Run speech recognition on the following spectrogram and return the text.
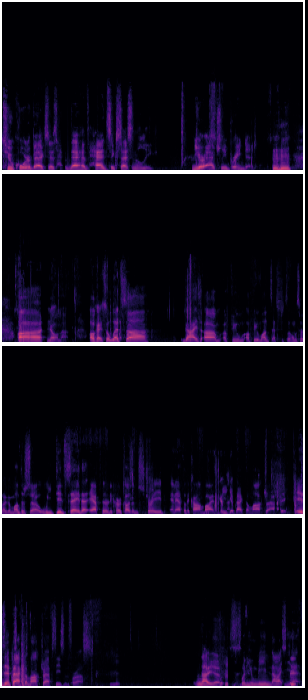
two quarterbacks as, that have had success in the league. You're actually brain dead. Mm-hmm. Uh, no, I'm not. Okay, so let's, uh, guys. Um, a few a few months. That's just almost like a month or so. We did say that after the Kirk Cousins trade and after the combine, we get back to mock drafting. Is it back to mock draft season for us? Not yet. Hmm. What do you mean, not yet?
